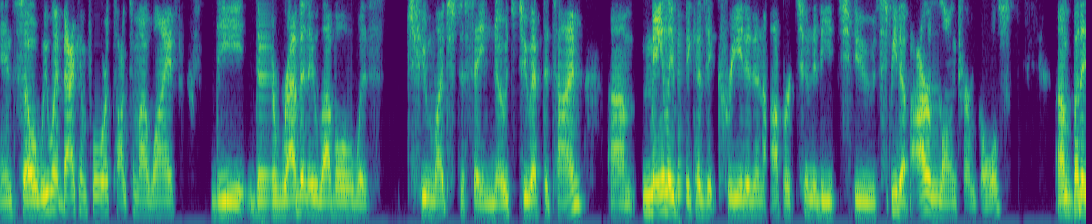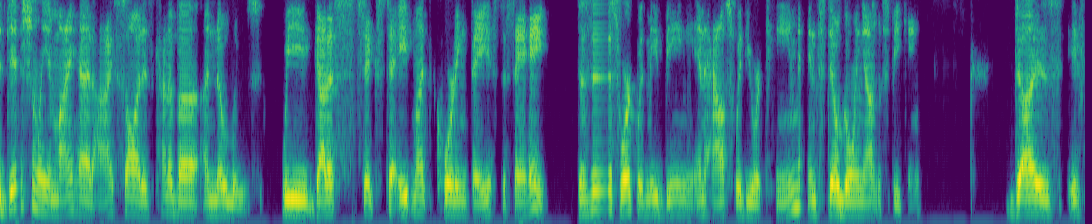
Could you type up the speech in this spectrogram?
And so we went back and forth, talked to my wife. The the revenue level was too much to say no to at the time, um, mainly because it created an opportunity to speed up our long term goals. Um, but additionally, in my head, I saw it as kind of a, a no lose. We got a six to eight month courting phase to say, hey, does this work with me being in house with your team and still going out and speaking? Does if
